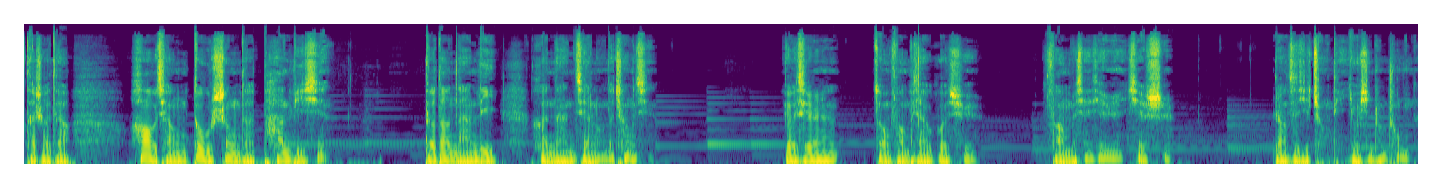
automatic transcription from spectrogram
她舍掉好强斗胜的攀比心，得到南丽和南建龙的诚心。有些人总放不下过去。放不下一些人些事，让自己整天忧心忡忡的。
